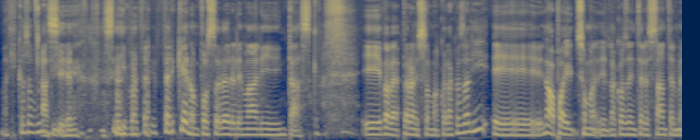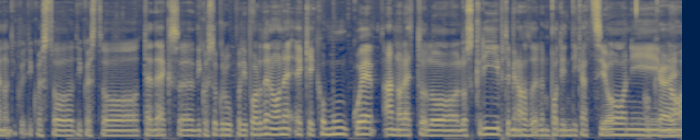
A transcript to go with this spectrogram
Ma che cosa vuol Ah, sì? dire? Sì, ma per- perché non posso avere le mani in tasca? E vabbè, però insomma, quella cosa lì. E no, poi insomma, la cosa interessante almeno di, di questo, di questo TEDx, di questo gruppo di Pordenone, è che comunque hanno letto lo, lo script, mi hanno dato delle- un po' di indicazioni, Ok. no,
